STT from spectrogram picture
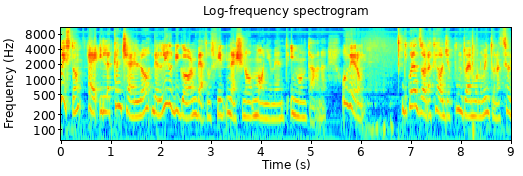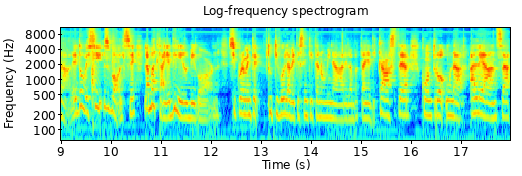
Questo è il cancello del Little Bighorn Battlefield National Monument in Montana, ovvero di quella zona che oggi appunto è monumento nazionale dove si svolse la battaglia di Little Bighorn. Sicuramente tutti voi l'avete sentita nominare, la battaglia di Custer contro una alleanza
